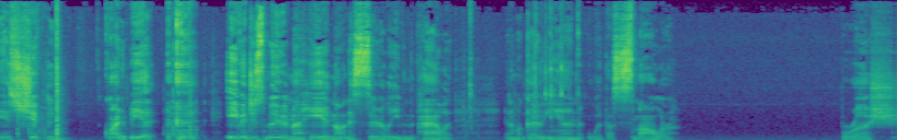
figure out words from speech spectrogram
it's shifting quite a bit. even just moving my head, not necessarily even the palette. And I'm going to go in with a smaller brush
